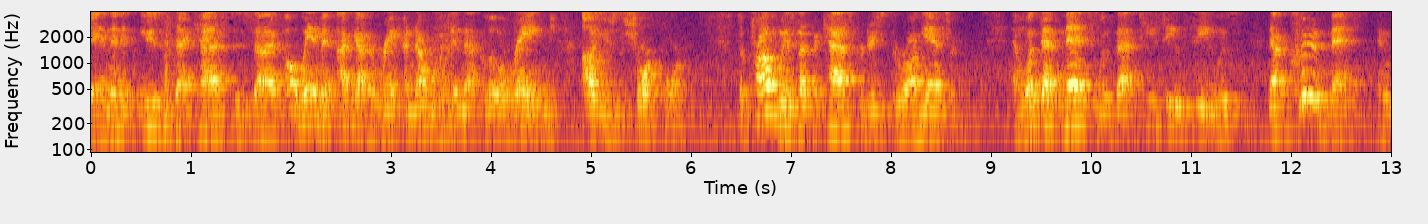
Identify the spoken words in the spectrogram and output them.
Okay, and then it uses that cast to decide, oh, wait a minute, I've got a a number within that little range, I'll use the short form. The problem is that the cast produced the wrong answer. And what that meant was that TCC was, now it could have meant, and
